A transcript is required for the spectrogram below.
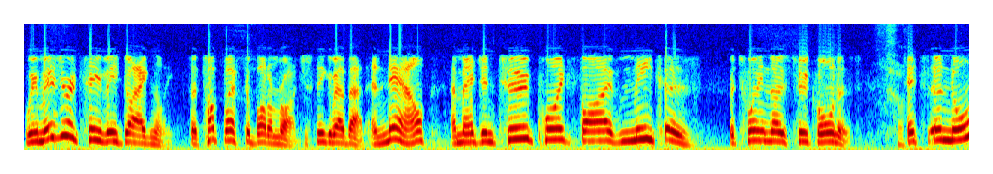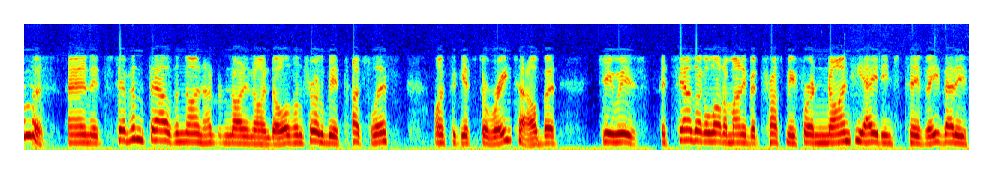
we measure a TV diagonally, so top left to bottom right. Just think about that. And now imagine 2.5 meters between those two corners. It's enormous, and it's seven thousand nine hundred ninety nine dollars. I'm sure it'll be a touch less once it gets to retail, but gee whiz, it sounds like a lot of money. But trust me, for a 98 inch TV, that is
